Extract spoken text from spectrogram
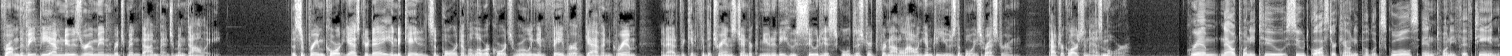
From the VPM Newsroom in Richmond, I'm Benjamin Dolly. The Supreme Court yesterday indicated support of a lower court's ruling in favor of Gavin Grimm, an advocate for the transgender community who sued his school district for not allowing him to use the boys' restroom. Patrick Larsen has more. Grimm, now 22, sued Gloucester County Public Schools in 2015.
